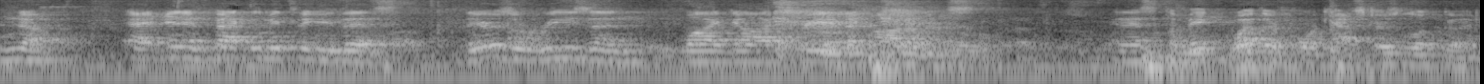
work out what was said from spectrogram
no. And in fact, let me tell you this. There's a reason why God created economists, and it's to make weather forecasters look good.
